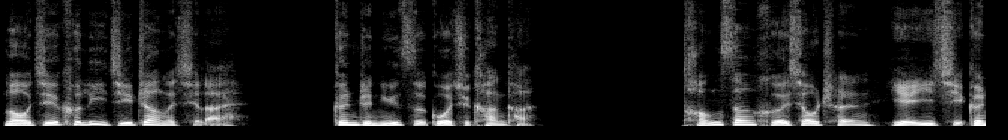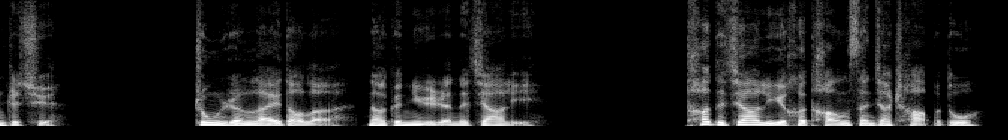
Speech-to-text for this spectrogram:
老杰克立即站了起来。跟着女子过去看看，唐三和萧晨也一起跟着去。众人来到了那个女人的家里，她的家里和唐三家差不多，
